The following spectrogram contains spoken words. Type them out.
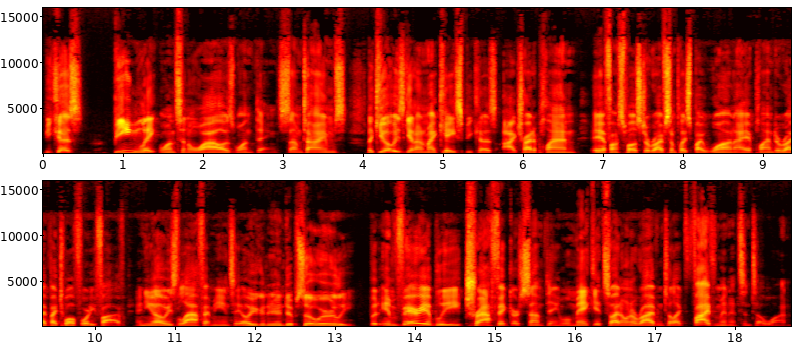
Because being late once in a while is one thing. Sometimes, like you always get on my case because I try to plan. If I'm supposed to arrive someplace by one, I plan to arrive by twelve forty-five, and you always laugh at me and say, "Oh, you're going to end up so early." But invariably, traffic or something will make it so I don't arrive until like five minutes until one.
